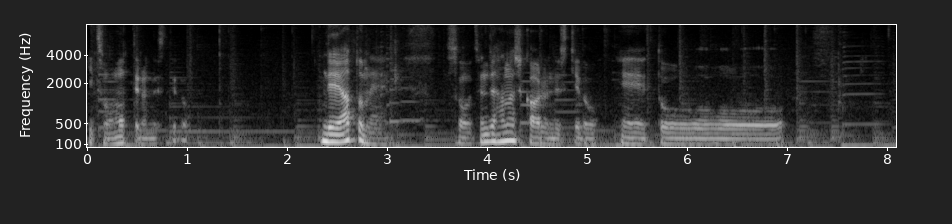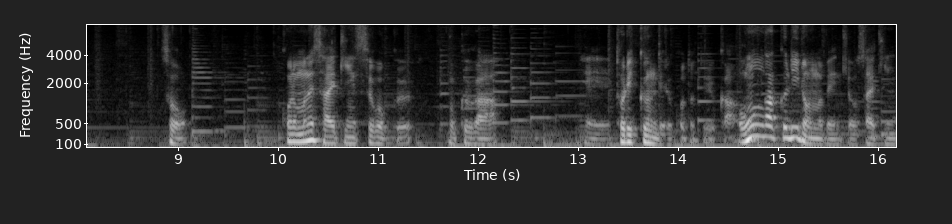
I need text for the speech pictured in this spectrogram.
いつも思ってるんですけど。で、あとね、そう、全然話変わるんですけど、えっ、ー、と、そう、これもね、最近すごく僕がえー、取り組んでることというか音楽理論の勉強を最近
